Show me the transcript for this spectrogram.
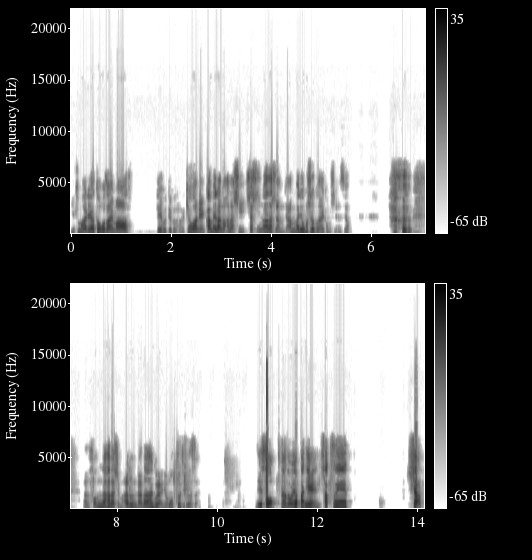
ん、いつもありがとうございます。手振ってください。今日はね、カメラの話、写真の話なのであんまり面白くないかもしれないですよ。あのそんな話もあるんだな、ぐらいに思っておいてください。で、そう。あの、やっぱりね、撮影者っ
